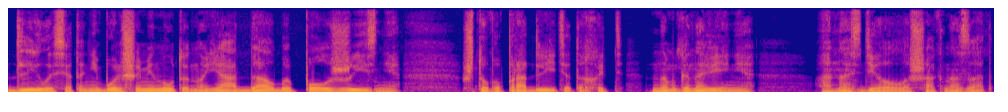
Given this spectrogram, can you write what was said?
Длилось это не больше минуты, но я отдал бы пол жизни, чтобы продлить это хоть на мгновение. Она сделала шаг назад.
